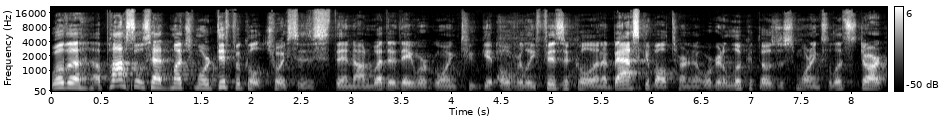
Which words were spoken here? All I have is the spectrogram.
Well, the apostles had much more difficult choices than on whether they were going to get overly physical in a basketball tournament. We're going to look at those this morning. So let's start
